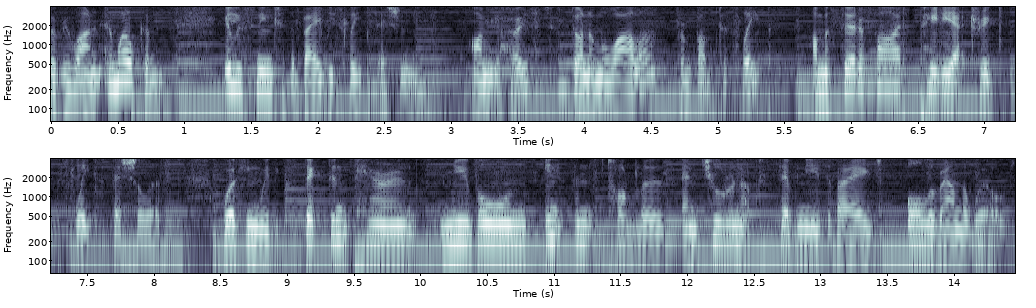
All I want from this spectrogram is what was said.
everyone, and welcome. You're listening to the Baby Sleep Sessions. I'm your host, Donna Mawala from Bub to Sleep. I'm a certified paediatric sleep specialist working with expectant parents, newborns, infants, toddlers, and children up to seven years of age all around the world.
